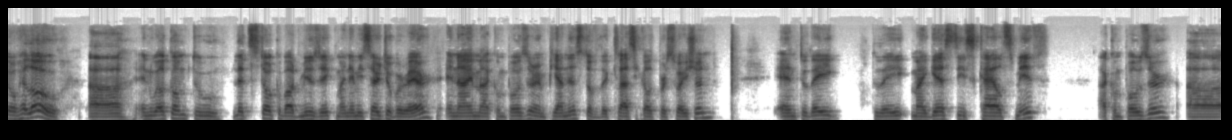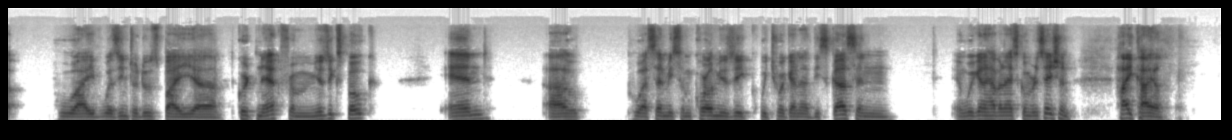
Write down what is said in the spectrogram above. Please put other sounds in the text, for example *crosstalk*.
So, hello uh, and welcome to Let's Talk About Music. My name is Sergio Barer, and I'm a composer and pianist of the Classical Persuasion. And today, today my guest is Kile Smith, a composer uh, who I was introduced by uh, Kurt Knecht from MusicSpoke, and uh, who has sent me some choral music, which we're gonna discuss, and and we're gonna have a nice conversation. Hi, Kyle.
